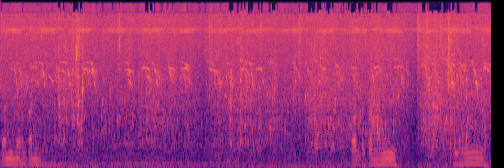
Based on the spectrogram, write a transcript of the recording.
ปลานิ่มนะปลานิ่มตอนแต่ก็มีที่นี่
